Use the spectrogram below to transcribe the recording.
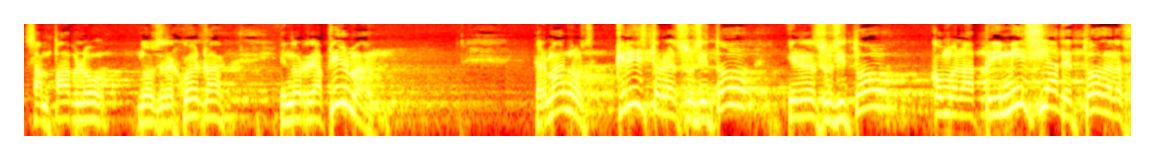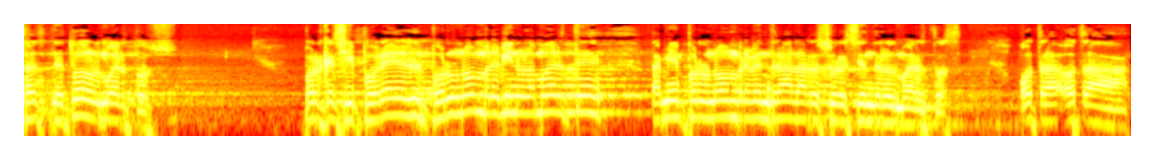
San Pablo nos recuerda y nos reafirma Hermanos, Cristo resucitó y resucitó como la primicia de, de todos los muertos. Porque si por él, por un hombre vino la muerte, también por un hombre vendrá la resurrección de los muertos. Otra, otra,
